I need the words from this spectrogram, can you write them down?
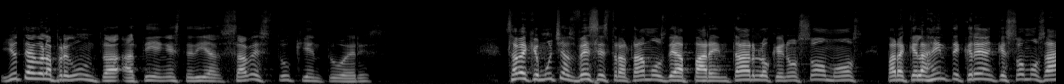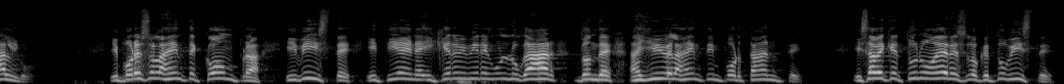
Y yo te hago la pregunta a ti en este día, ¿sabes tú quién tú eres? ¿Sabes que muchas veces tratamos de aparentar lo que no somos para que la gente crea que somos algo? Y por eso la gente compra y viste y tiene y quiere vivir en un lugar donde allí vive la gente importante. Y sabe que tú no eres lo que tú viste.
